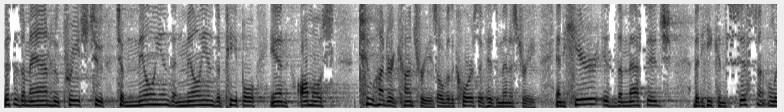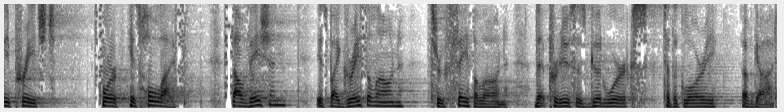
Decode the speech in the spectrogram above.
This is a man who preached to, to millions and millions of people in almost 200 countries over the course of his ministry. And here is the message that he consistently preached for his whole life Salvation is by grace alone, through faith alone, that produces good works to the glory of God.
